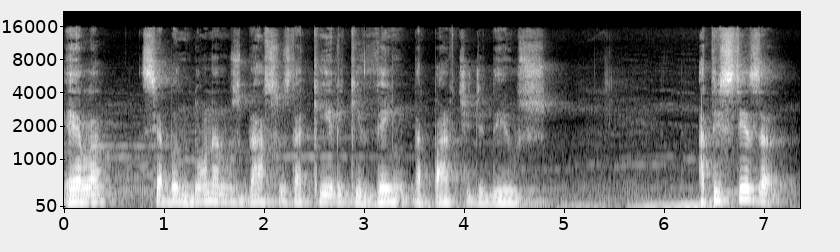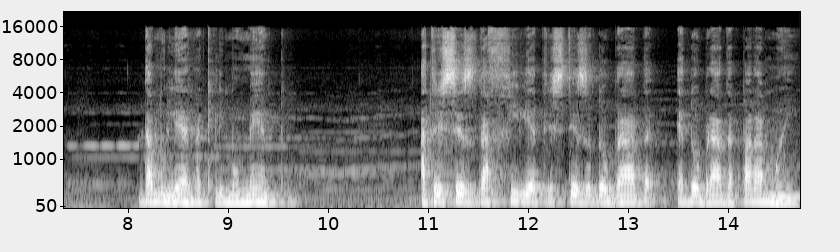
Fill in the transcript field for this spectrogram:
Ela se abandona nos braços daquele que vem da parte de Deus. A tristeza da mulher naquele momento, a tristeza da filha, a tristeza dobrada é dobrada para a mãe.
